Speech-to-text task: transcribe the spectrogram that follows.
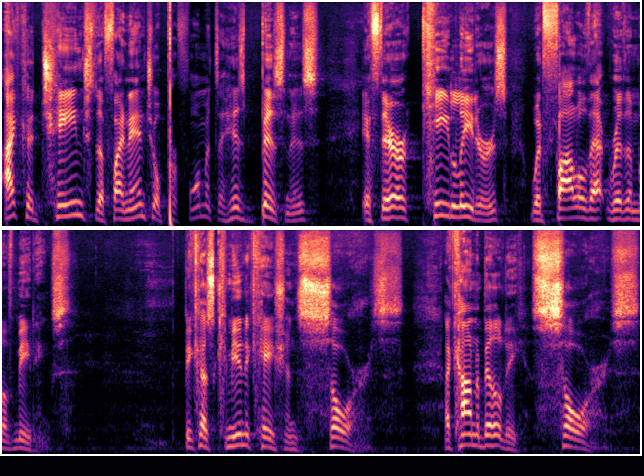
I could change the financial performance of his business if their key leaders would follow that rhythm of meetings. Because communication soars, accountability soars.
